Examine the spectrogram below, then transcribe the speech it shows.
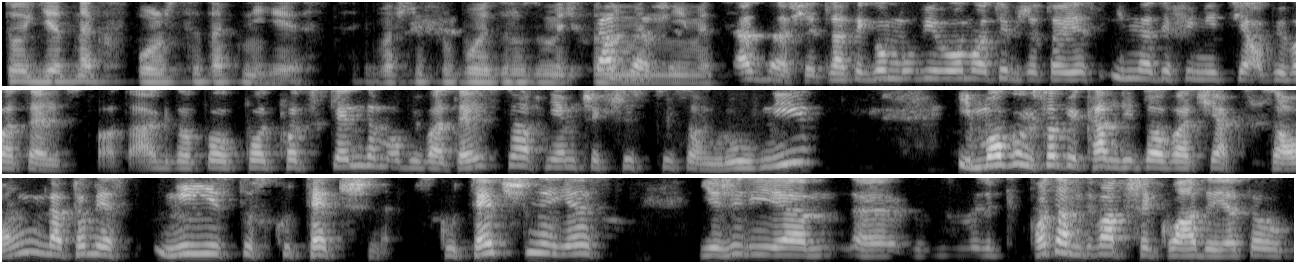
to jednak w Polsce tak nie jest. Właśnie próbuję zrozumieć fenomen Niemiec. Zgadza się, dlatego mówiłem o tym, że to jest inna definicja obywatelstwa. Tak? No, po, po, pod względem obywatelstwa w Niemczech wszyscy są równi i mogą sobie kandydować jak chcą, natomiast nie jest to skuteczne. Skuteczne jest, jeżeli ja e, podam dwa przykłady, ja to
